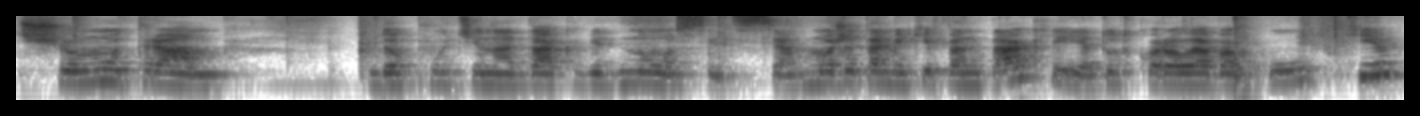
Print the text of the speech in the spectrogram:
Чому Трамп до Путіна так відноситься? Може, там які пентаклі є? Тут королева кубків,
